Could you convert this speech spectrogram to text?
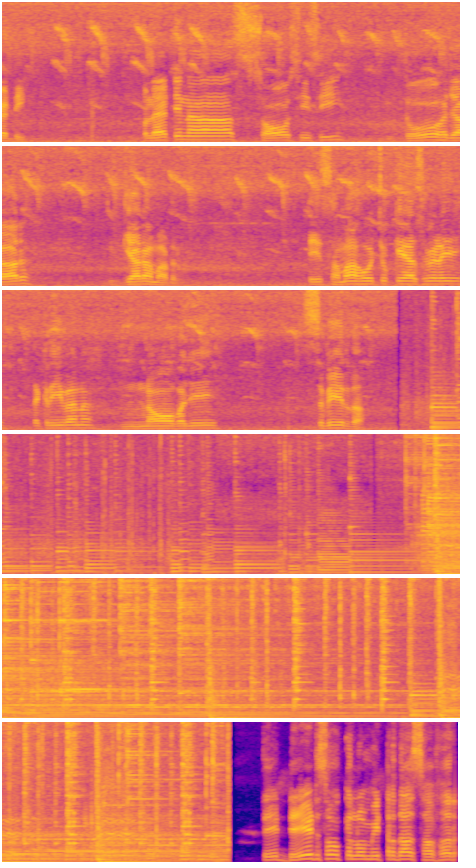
ਗੱਡੀ। Platina 100 CC 2011 model. ਤੇ ਸਮਾਂ ਹੋ ਚੁੱਕਿਆ ਇਸ ਵੇਲੇ ਤਕਰੀਬਨ 9 ਵਜੇ ਸਵੇਰ ਦਾ। ਤੇ 150 ਕਿਲੋਮੀਟਰ ਦਾ ਸਫ਼ਰ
